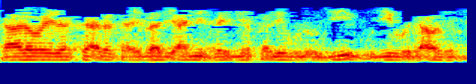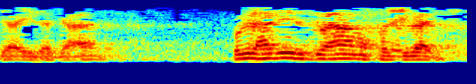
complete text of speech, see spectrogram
تعالى وإذا سألك عبادي عني فإني قريب أجيب أجيب دعوة الداعي إذا دعان. وفي الحديث الدعاء نص العبادة.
